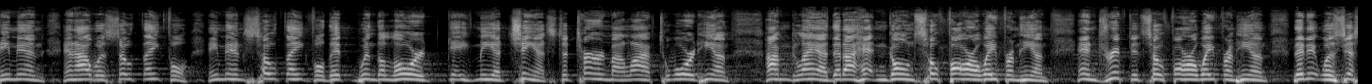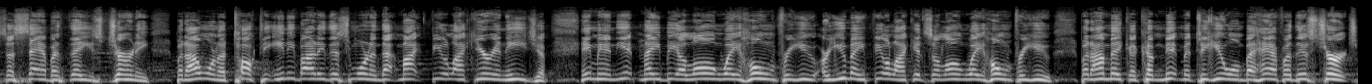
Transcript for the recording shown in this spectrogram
Amen. And I was so thankful. Amen. So thankful that when the Lord gave me a chance to turn my life toward Him, I'm glad that I hadn't gone so far away from Him and drifted so far away from Him that it was just a Sabbath day's journey. But I want to talk to anybody this morning that might feel like you're in Egypt. Amen. It may be a long way home for you, or you may feel like it's a long way home for you. But I make a commitment to you on behalf of this church.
